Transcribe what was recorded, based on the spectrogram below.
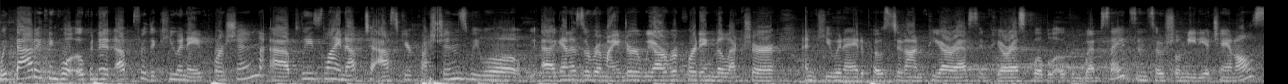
With that, I think we'll open it up for the Q&A portion. Uh, please line up to ask your questions. We will, again, as a reminder, we are recording the lecture and Q&A to post it on PRS and PRS Global Open websites and social media channels.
